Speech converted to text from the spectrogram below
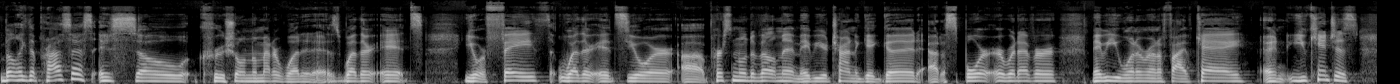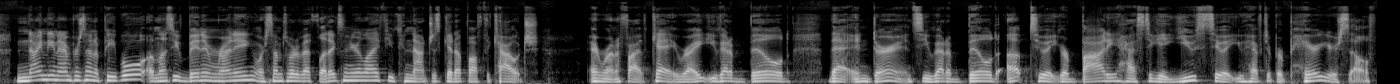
But like the process is so crucial no matter what it is, whether it's your faith, whether it's your uh, personal development, maybe you're trying to get good at a sport or whatever. Maybe you want to run a 5K and you can't just, 99% of people, unless you've been in running or some sort of athletics in your life, you cannot just get up off the couch and run a 5K, right? You got to build that endurance. You got to build up to it. Your body has to get used to it. You have to prepare yourself.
